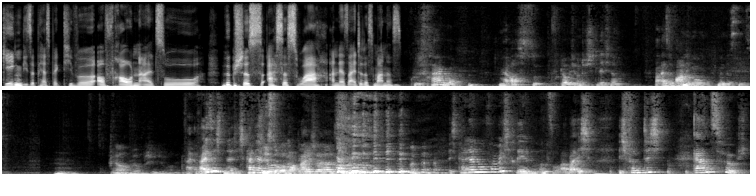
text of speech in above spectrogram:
gegen diese Perspektive auf Frauen als so hübsches Accessoire an der Seite des Mannes? Gute Frage. Haben ja auch, so, glaube ich, unterschiedliche, also Wahrnehmungen mindestens. Hm. Ja, wir unterschiedliche Wahrnehmungen. Weiß ich nicht. Ich kann ja Siehst nur, doch immer gleich aus. ich kann ja nur für mich reden und so, aber ich, ich finde dich ganz hübsch.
